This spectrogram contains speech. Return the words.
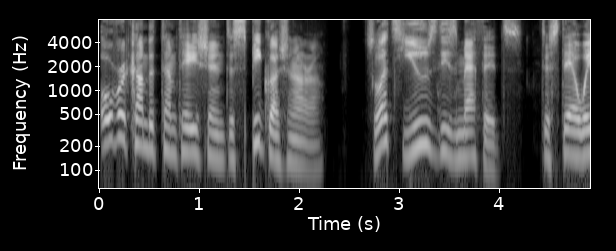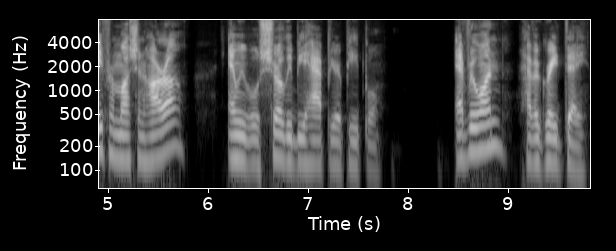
overcome the temptation to speak Lashon Hara. So let's use these methods to stay away from Lashon Hara, and we will surely be happier people. Everyone, have a great day.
